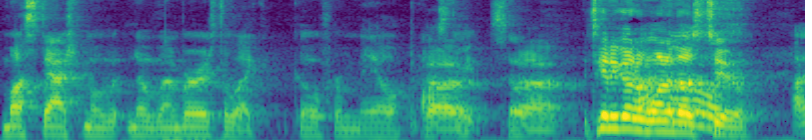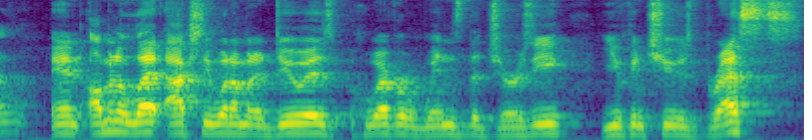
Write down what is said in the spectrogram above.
mustache November is to like go for male prostate. it. So it's gonna go to I one of those two. I, And I'm gonna let actually what I'm gonna do is whoever wins the jersey, you can choose breasts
